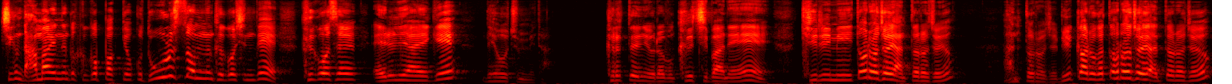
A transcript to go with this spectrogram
지금 남아 있는 거 그것밖에 없고 놓을 수 없는 그것인데 그것을 엘리야에게 내어줍니다. 그랬더니 여러분 그 집안에 기름이 떨어져요, 안 떨어져요? 안 떨어져요. 밀가루가 떨어져요, 안 떨어져요?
